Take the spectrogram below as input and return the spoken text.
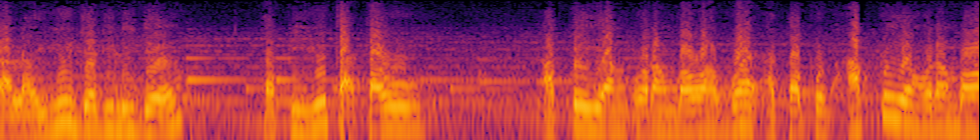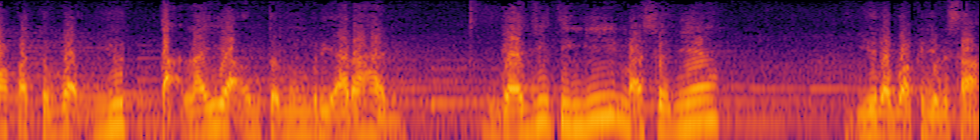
Kalau you jadi leader tapi you tak tahu apa yang orang bawah buat ataupun apa yang orang bawah patut buat you tak layak untuk memberi arahan. Gaji tinggi maksudnya you dah buat kerja besar.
